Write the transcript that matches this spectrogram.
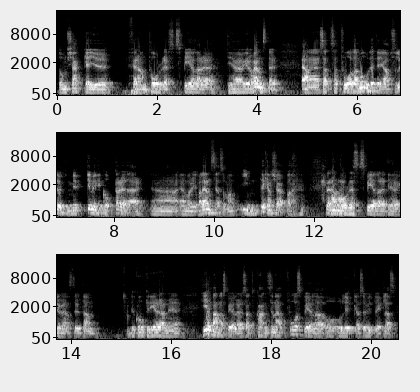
de tjackar ju Ferran Torres-spelare till höger och vänster. Ja. Eh, så, att, så att tålamodet är ju absolut mycket, mycket kortare där äh, än vad det är i Valencia som man inte kan köpa Ferran Torres-spelare till höger och vänster utan du konkurrerar med helt andra spelare så att chanserna att få spela och, och lyckas och utvecklas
